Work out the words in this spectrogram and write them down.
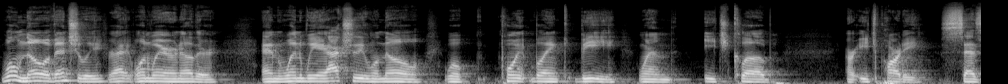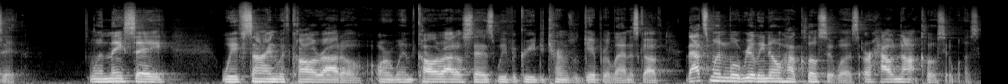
we'll know eventually, right? One way or another. And when we actually will know, will point blank be when each club or each party says it. When they say, we've signed with Colorado, or when Colorado says we've agreed to terms with Gabriel Landeskog, that's when we'll really know how close it was or how not close it was.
